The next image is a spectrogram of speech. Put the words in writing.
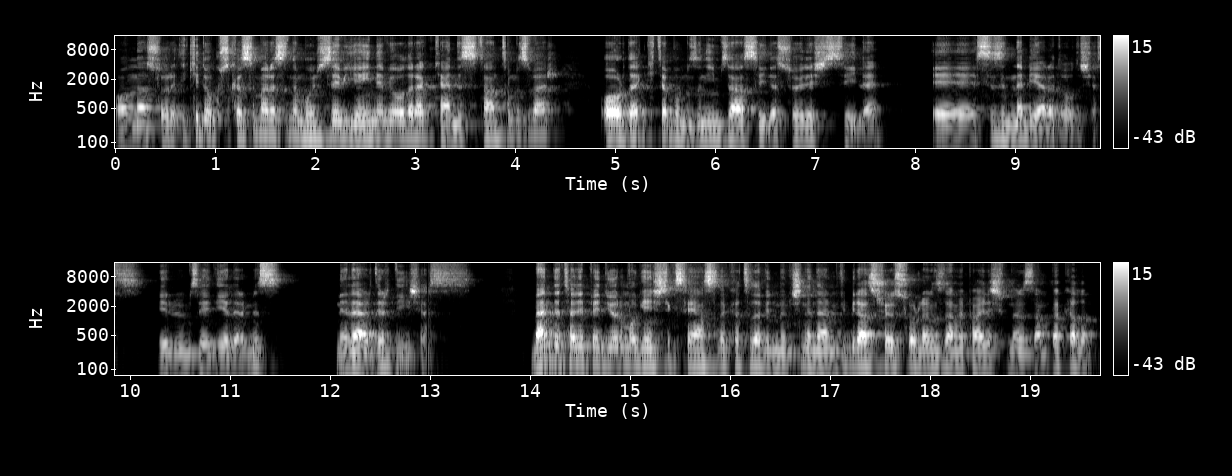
Ondan sonra 2-9 Kasım arasında Mucizevi Yayın Evi olarak kendi standımız var. Orada kitabımızın imzasıyla, söyleşisiyle e, sizinle bir arada olacağız. Birbirimize hediyelerimiz nelerdir diyeceğiz. Ben de talep ediyorum o gençlik seansına katılabilmem için neler mümkün. Biraz şöyle sorularınızdan ve paylaşımlarınızdan bakalım.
